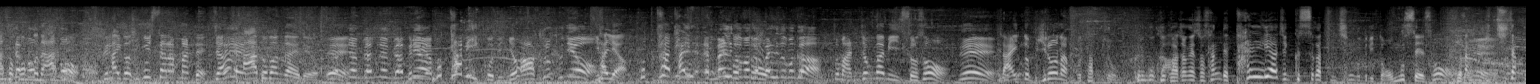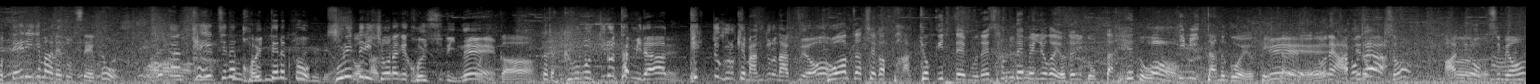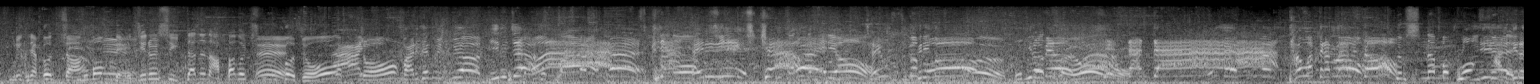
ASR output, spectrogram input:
아, 나서 먹고. 나서. 아 이거 죽을 사람만 돼. 자, 네. 다 도망가야 돼요. 네. 몇년몇년몇 그리고 년. 포탑이 있거든요. 아 그렇군요. 이탈리아. 포탑이 빨리 빨리 도망가 것도 빨리 도망가. 좀 안정감이 있어서 네. 라인도 밀어놨고 탑 쪽. 그리고 그 과정에서 상대 탈리아 징크스 같은 친구들이 너무 세서 딱 네. 위치 잡고 때리기만 해도 세고 그러니까 KT는 걸 때는 또 군인들이 지원하게 걸 수도 있는 네. 거니까. 자, 그 부분 뚜렷합니다. 네. 픽도 그렇게 만들어 놨고요. 조합 자체가 바뀌었기 때문에 상대 밸류가 여전히 높다 해도 어. 힘이 있다는 거예요 예. 너네 아들. 없어? 아들 어. 없으면 우리 그냥 먹자. 구멍 예. 내지를 수 있다는 압박을 주는 네. 거죠. 아, 그렇죠. 말이 되고 있고요. 밀자. 아, 그냥 어, 베리니 시켜. 때려. 제우스가 그리고 뭐못 이러면 버텨요. 신난다. 타워 갔다 하면서 그럼 신난 버프 어, 있을 때?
